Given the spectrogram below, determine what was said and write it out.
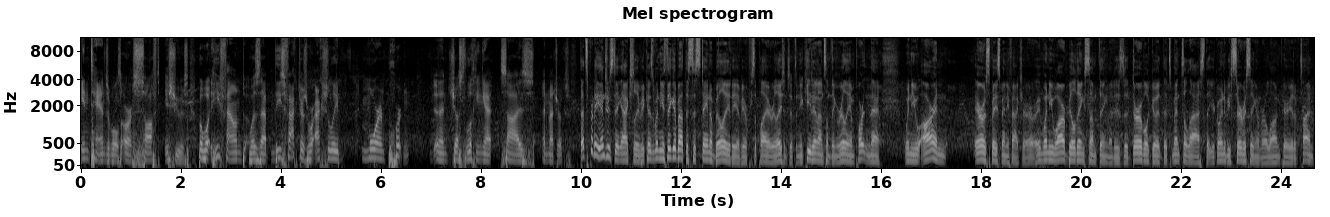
intangibles or soft issues. But what he found was that these factors were actually more important than just looking at size and metrics. That's pretty interesting, actually, because when you think about the sustainability of your supplier relationships, and you keyed in on something really important there, when you are an aerospace manufacturer, when you are building something that is a durable good that's meant to last, that you're going to be servicing over a long period of time,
